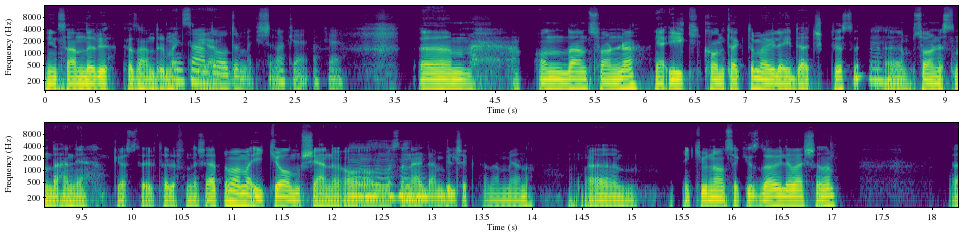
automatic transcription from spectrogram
insanları kazandırmak İnsan yani. doldurmak için. Okey, okey. Ondan sonra ya ilk kontaktım öyleydi açıkçası. Ee, sonrasında hani gösteri tarafında şey yaptım ama iyi ki olmuş yani. O olmasa nereden bilecek adam bir yana. Ee, 2018'de öyle başladım. Ee,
